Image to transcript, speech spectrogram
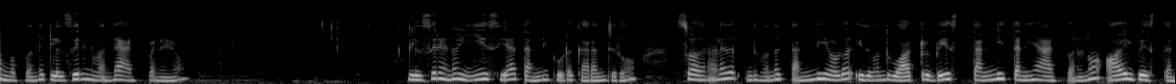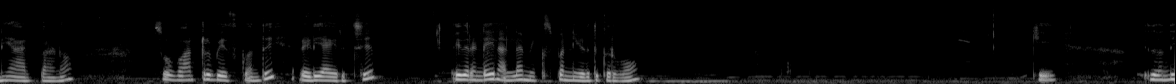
நமக்கு வந்து கிளிசரின் வந்து ஆட் பண்ணிடும் கிளிசரினும் ஈஸியாக தண்ணி கூட கரைஞ்சிரும். ஸோ அதனால் இது வந்து தண்ணியோட இது வந்து வாட்ரு பேஸ் தண்ணி தனியாக ஆட் பண்ணணும். ஆயில் பேஸ் தனியாக ஆட் பண்ணணும். ஸோ வாட்ரு பேஸ்க்கு வந்து ரெடி ஆயிடுச்சு இது ரெண்டையும் நல்லா மிக்ஸ் பண்ணி எடுத்துக்கிடுவோம் ஓகே இது வந்து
